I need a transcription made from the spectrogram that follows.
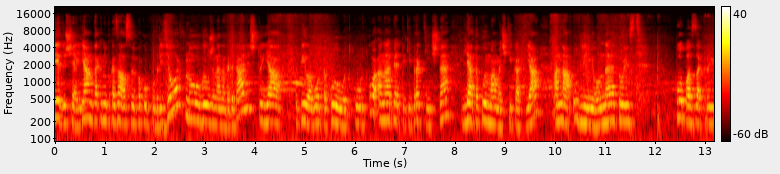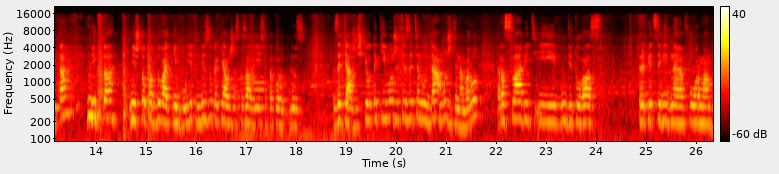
Следующее, я вам так и не показала свою покупку в резерв, но вы уже, наверное, догадались, что я купила вот такую вот куртку. Она опять-таки практичная для такой мамочки, как я. Она удлиненная, то есть попа закрыта, никто ничто поддувать не будет. Внизу, как я уже сказала, есть вот такой вот плюс затяжечки вот такие можете затянуть. Да, можете наоборот расслабить и будет у вас трапециевидная форма.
